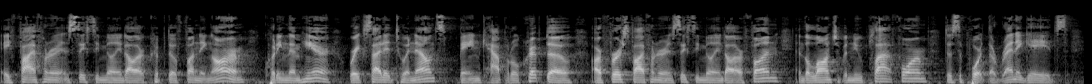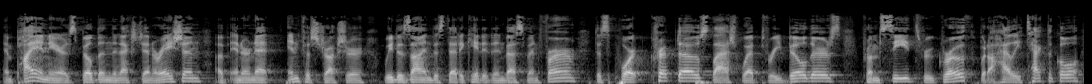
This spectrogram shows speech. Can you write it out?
a $560 million crypto funding arm. Quoting them here, we're excited to announce Bain Capital Crypto, our first $560 million fund and the launch of a new platform to support the renegades and pioneers building the next generation of internet infrastructure. We designed this dedicated investment firm to support crypto slash Web3 builders from seed through growth with a highly technical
